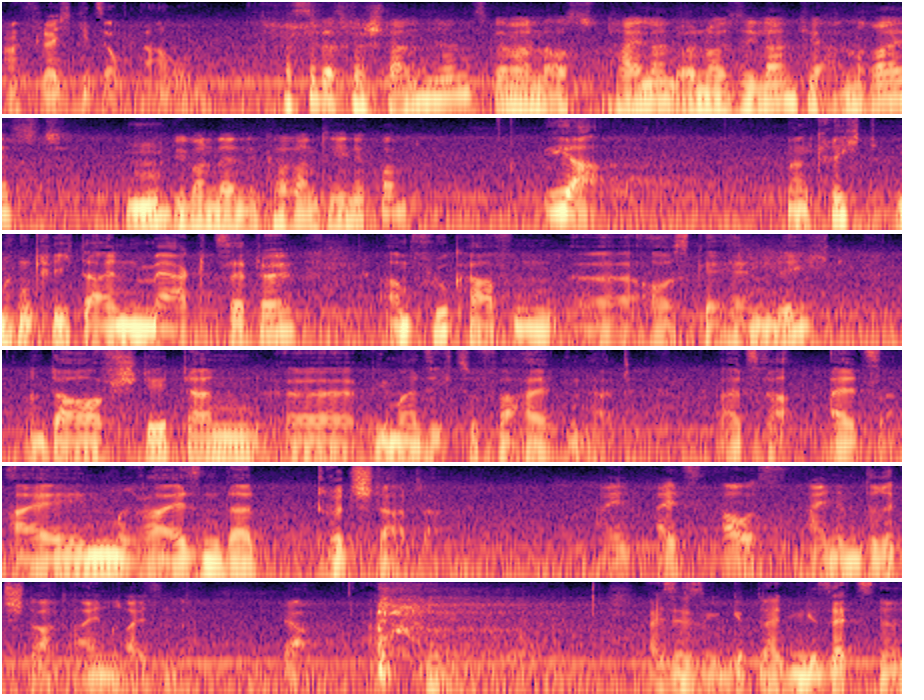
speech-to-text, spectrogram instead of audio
Ja, vielleicht geht es auch darum. Hast du das verstanden, Hans, wenn man aus Thailand oder Neuseeland hier anreist, wie man dann in Quarantäne kommt? Ja, man kriegt, man kriegt einen Merkzettel am Flughafen äh, ausgehändigt und darauf steht dann, äh, wie man sich zu verhalten hat als, als einreisender Drittstaatler. Ein, als aus einem Drittstaat Einreisender. Ja. Also es gibt halt ein Gesetz, ne?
